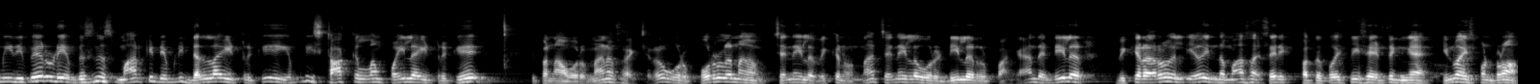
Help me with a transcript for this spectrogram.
மீதி பேருடைய பிஸ்னஸ் மார்க்கெட் எப்படி டல் ஆகிட்டுருக்கு எப்படி ஸ்டாக்கெல்லாம் பைல் ஆகிட்டுருக்கு இப்போ நான் ஒரு மேனுஃபேக்சரர் ஒரு பொருளை நான் சென்னையில் விற்கணும்னா சென்னையில் ஒரு டீலர் இருப்பாங்க. அந்த டீலர் விற்கிறாரோ இல்லையோ இந்த மாதம் சரி பத்து போய் பீஸை எடுத்துக்கங்க இன்வாய்ஸ் பண்ணுறோம்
